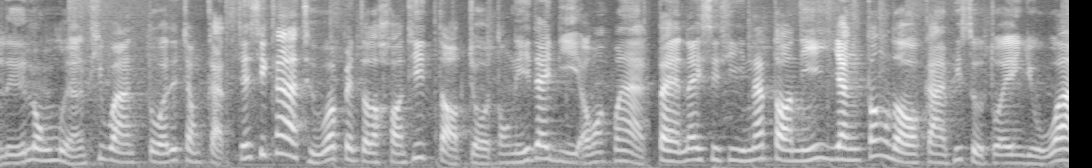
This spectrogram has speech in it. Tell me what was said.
หรือลงเหมืองที่วางตัวได้จำกัด เจสสิก้าถือว่าเป็นตัวละครที่ตอบโจทย์ตรงนี้ได้ดีเอามากๆ แต่ใน CT ณตอนนี้ยังต้องรอการพิสูจน์ตัวเองอยู่ว่า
